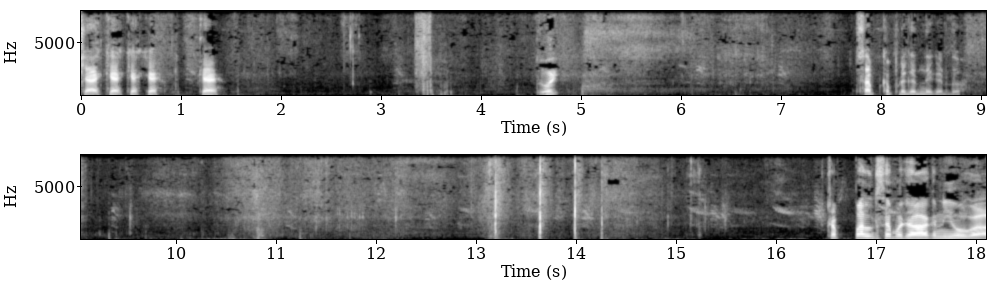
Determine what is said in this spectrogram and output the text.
क्या क्या क्या क्या क्या है? ओए। सब कपड़े गंदे कर दो। चप्पल से मज़ाक नहीं होगा।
